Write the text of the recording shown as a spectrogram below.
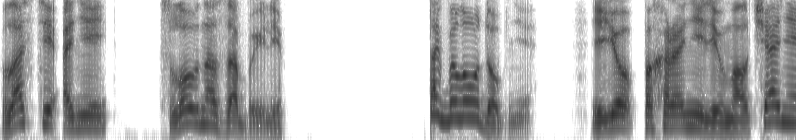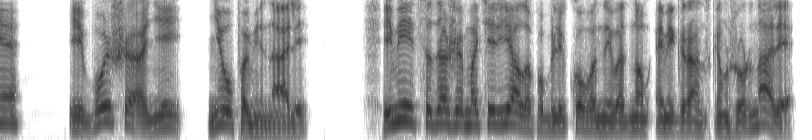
Власти о ней словно забыли. Так было удобнее. Ее похоронили в молчание и больше о ней не упоминали. Имеется даже материал, опубликованный в одном эмигрантском журнале,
